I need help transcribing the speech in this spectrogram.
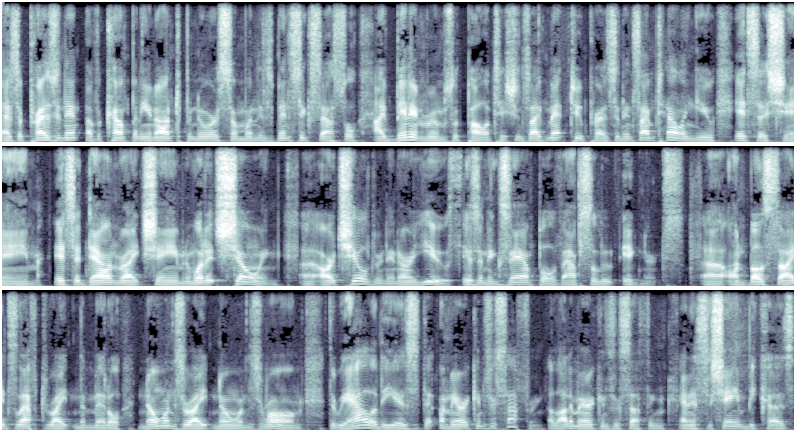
as a president of a company, an entrepreneur, someone that's been successful, I've been in rooms with politicians. I've met two presidents. I'm telling you, it's a shame. It's a downright shame. And what it's showing uh, our children and our youth is an example of absolute ignorance uh, on both sides, left, right, in the middle. No one's right, no one's wrong. The reality is that Americans are suffering. A lot of Americans are suffering, and it's a shame because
